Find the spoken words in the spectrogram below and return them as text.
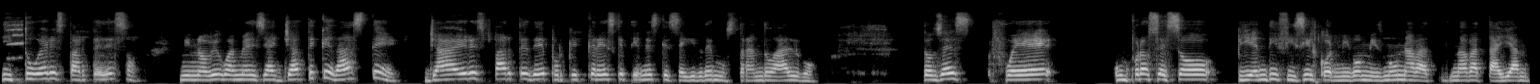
Y tú eres parte de eso. Mi novio igual me decía, ya te quedaste, ya eres parte de, ¿por qué crees que tienes que seguir demostrando algo? Entonces fue un proceso bien difícil conmigo mismo, una, una batalla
